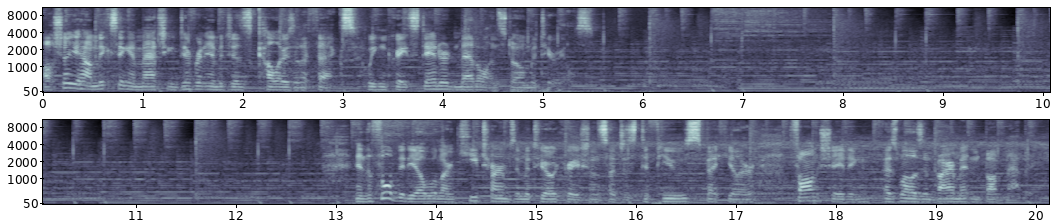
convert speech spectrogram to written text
I'll show you how mixing and matching different images, colors, and effects, we can create standard metal and stone materials. In the full video, we'll learn key terms in material creation such as diffuse, specular, Phong shading, as well as environment and bump mapping.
